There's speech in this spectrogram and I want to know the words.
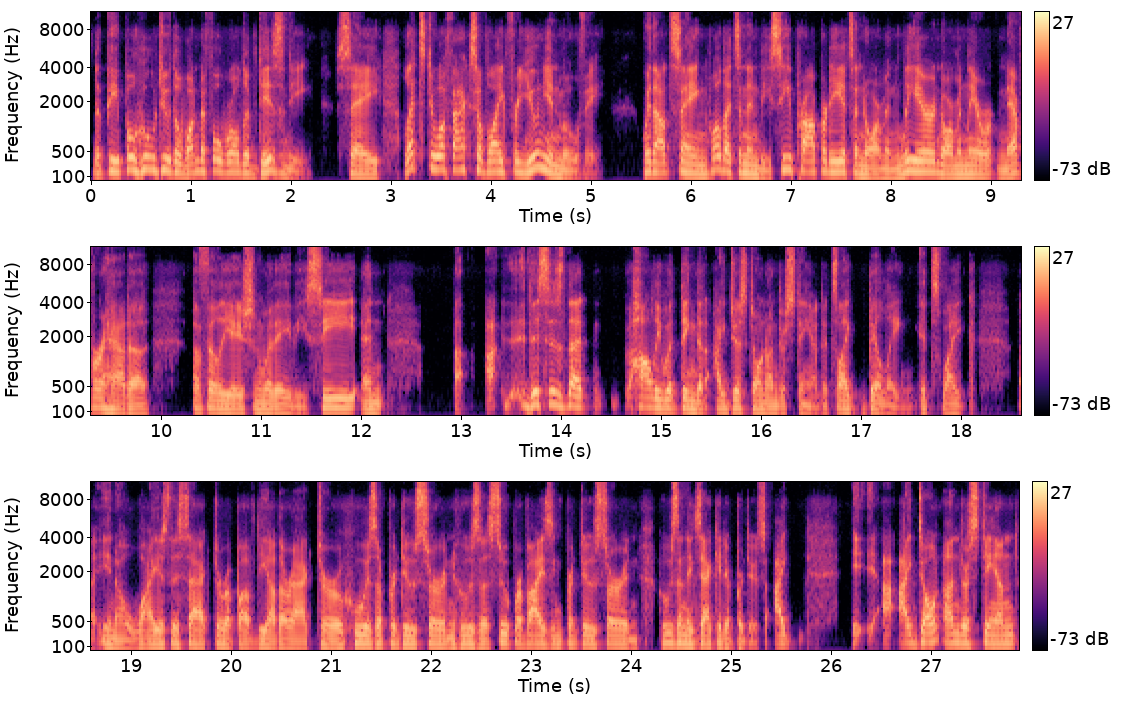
the people who do the Wonderful World of Disney, say let's do a Facts of Life reunion movie without saying, well, that's an NBC property. It's a Norman Lear. Norman Lear never had a affiliation with ABC, and uh, I, this is that Hollywood thing that I just don't understand. It's like billing. It's like, uh, you know, why is this actor above the other actor? Who is a producer and who's a supervising producer and who's an executive producer? I, I I don't understand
